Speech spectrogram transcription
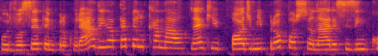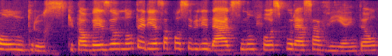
por você ter me procurado e até pelo canal, né, que pode me proporcionar esses encontros, que talvez eu não teria essa possibilidade se não fosse por essa via. Então,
